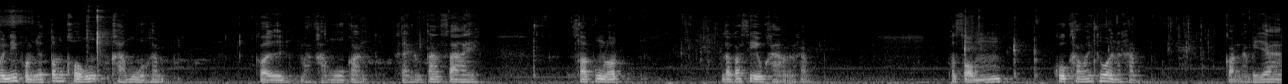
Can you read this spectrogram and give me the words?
วันนี้ผมจะต้มโค้งขาหมูครับ ก่อนอื่นมาขาหมูก่อน ใส่น้ำตาลทราย ซอสปรุงรส แล้วก็ซีอิ๊วขาวนะครับ ผสมคลุกเคล้าให้ทั่วนะครับ ก่อนนำไปย่าง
